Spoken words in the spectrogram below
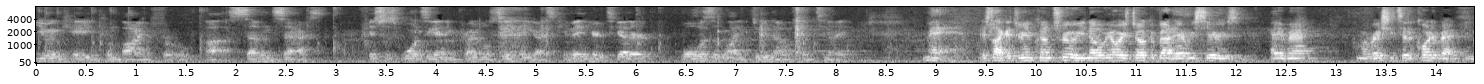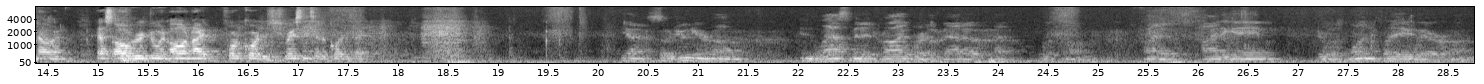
You and Cade combined for uh, seven sacks. It's just once again incredible seeing how you guys came in here together. What was it like doing that with him tonight? Man, it's like a dream come true. You know, we always joke about it every series. Hey, man, I'm gonna race you to the quarterback. You know, and that's all we were doing all night, four quarters, just racing to the quarterback. Yeah, so Junior, um, in the last minute drive where Nevada was, um, trying to tie the game, there was one play where, um,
